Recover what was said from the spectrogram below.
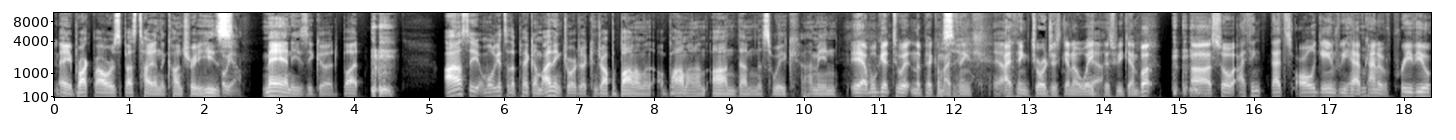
Bro- hey, Brock Bowers, best tight end in the country. He's oh yeah, man, is he good. But honestly, and we'll get to the pick 'em. I think Georgia can drop a bomb on a bomb on, on them this week. I mean, yeah. We'll get to it in the pick'em. We'll I see. think. Yeah. I think Georgia's going to awake Yeah. this weekend. But uh, so I think that's all the games we have. Mhm. Kind of a preview.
